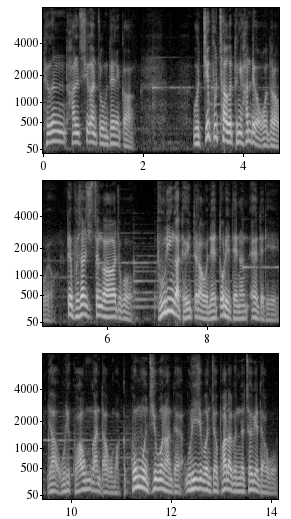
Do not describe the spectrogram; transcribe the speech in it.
퇴근할 시간 좀 되니까 뭐 지프차 같은 게 한 대가 오더라고요. 그 부산시청 가가지고 둘인가 더 있더라고요. 내 또래 되는 애들이. 야, 우리 과학원 간다고 막 공무원 직원한테 우리 집은 저 바다 건너 저기다 하고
